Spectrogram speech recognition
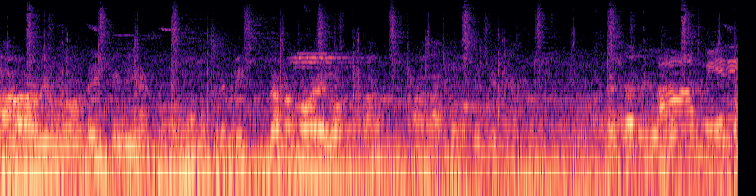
Ahora mismo 2.500. 3.000. Dame cogerlo por 2.500. Ah, mire.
